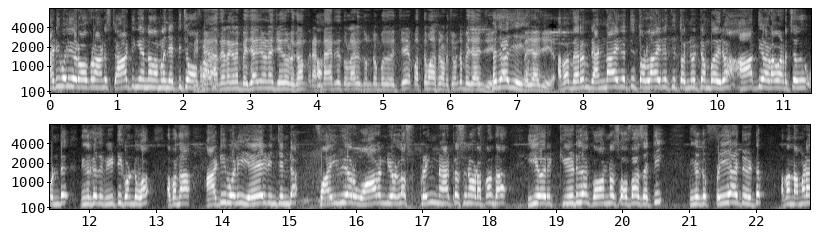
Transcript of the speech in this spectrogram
അടിപൊളി ഒരു ഓഫറാണ് സ്റ്റാർട്ടിങ് തന്നെ നമ്മൾ ഞെട്ടിച്ച ഓഫർ അതേ ബജാജ് വേണമെങ്കിൽ ചെയ്ത് കൊടുക്കാം. രണ്ടായിരത്തി തൊള്ളായിരത്തി തൊണ്ണൂറ്റൊമ്പത് വെച്ച് പത്ത് മാസം അടച്ചുകൊണ്ട് ബജാജ് ചെയ്യും. ബജാജ് ചെയ്യാം. ബജാജ് ചെയ്യാം. അപ്പൊ വെറും രണ്ടായിരത്തി തൊള്ളായിരത്തി തൊണ്ണൂറ്റൊമ്പത് രൂപ ആദ്യം അടവ് അടച്ചത് കൊണ്ട് നിങ്ങൾക്ക് ഇത് വീട്ടിൽ കൊണ്ടുപോകാം അപ്പൊ എന്താ അടിപൊളി ഏഴ് ഇഞ്ചിന്റെ ഫൈവ് ഇയർ വാറന്റി ഉള്ള സ്പ്രിംഗ് മാട്രസിനോടൊപ്പം എന്താ ഈ ഒരു കിടിലം കോർണർ സോഫ സെറ്റി നിങ്ങൾക്ക് ഫ്രീ ആയിട്ട് കിട്ടും. അപ്പം നമ്മുടെ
